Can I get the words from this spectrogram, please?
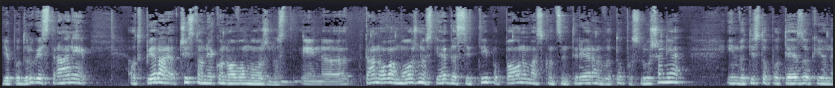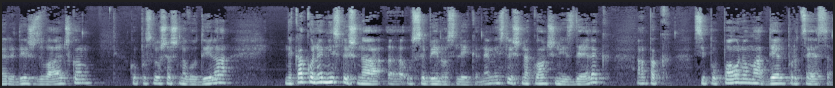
je po drugi strani odpira čisto neko novo možnost. In uh, ta nova možnost je, da si ti popolnoma skoncentriran v to poslušanje in v tisto potezo, ki jo narediš z valčkom, ko poslušaš navodila, nekako ne misliš na uh, vsebino slike, ne misliš na končni izdelek, ampak si popolnoma del procesa.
